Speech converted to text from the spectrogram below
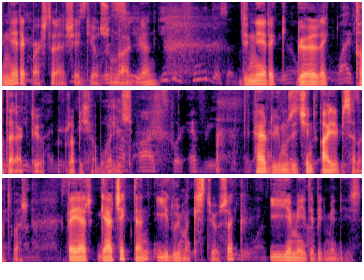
Dinleyerek başlar her şey diyor with Sumru seeing. Güven. Even food is a- Dinleyerek, görerek, tadarak diyor Rabih Abu Halil. Her duyumuz için ayrı bir sanat var. Ve eğer gerçekten iyi duymak istiyorsak iyi yemeyi de bilmeliyiz.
